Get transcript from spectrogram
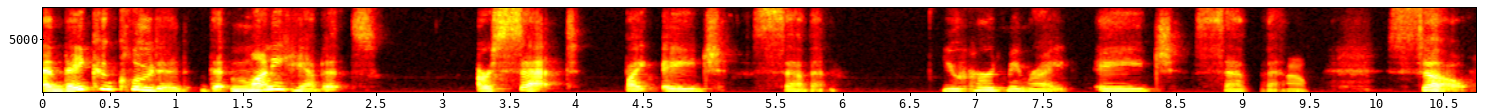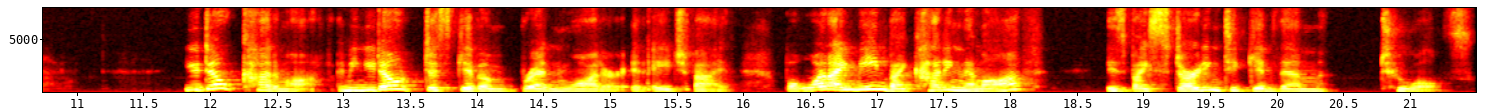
and they concluded that money habits are set by age seven. You heard me right, age seven. Wow. So you don't cut them off. I mean, you don't just give them bread and water at age five. But what I mean by cutting them off is by starting to give them tools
